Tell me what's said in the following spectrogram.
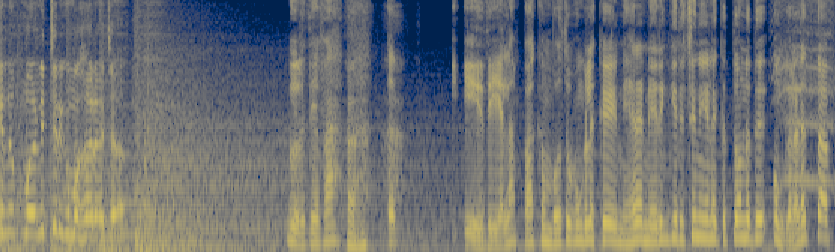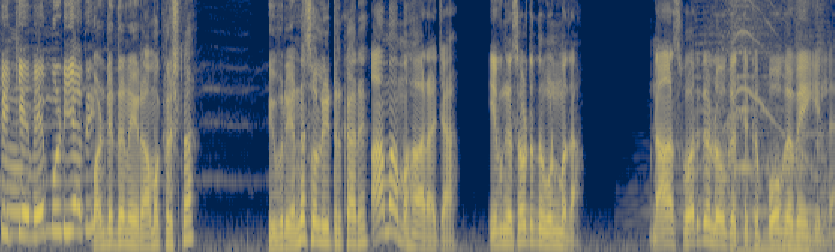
என்ன மன்னிச்சிருங்க மகாராஜா. குருதேவா இதையெல்லாம் பார்க்கும்போது உங்களுக்கு நேரம் நெருங்கிருச்சுன்னு எனக்கு தோணுது. உங்களால தப்பிக்கவே முடியாது. பண்டிதனை ராமகிருஷ்ணா இவர் என்ன சொல்லிட்டு இருக்காரு ஆமா மகாராஜா இவங்க சொல்றது உண்மைதான். நான் ஸ்வர்க லோகத்துக்கு போகவே இல்லை.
